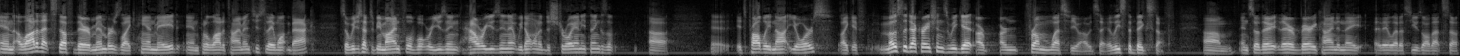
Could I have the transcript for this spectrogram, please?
And a lot of that stuff their members like handmade and put a lot of time into, so they want back. So we just have to be mindful of what we're using, how we're using it. We don't want to destroy anything because uh, it's probably not yours. Like if most of the decorations we get are, are from Westview, I would say, at least the big stuff. Um, and so they, they're very kind and they, they let us use all that stuff.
